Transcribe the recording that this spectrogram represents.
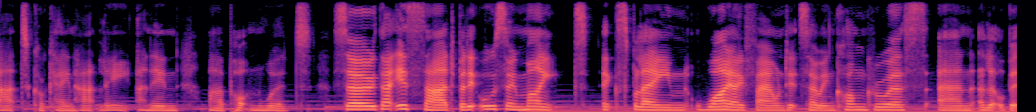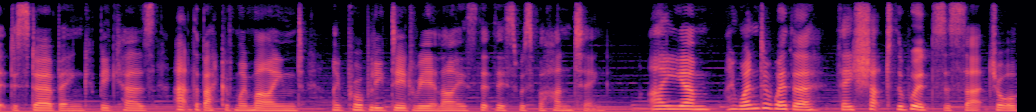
at Cockayne Hatley and in uh, Potton Woods. So that is sad, but it also might explain why I found it so incongruous and a little bit disturbing because at the back of my mind, I probably did realise that this was for hunting. I um I wonder whether they shut the woods as such or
